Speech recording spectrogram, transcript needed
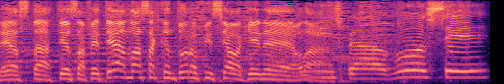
desta terça-feira. Tem a nossa cantora oficial aqui, né? Olá. Parabéns pra você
